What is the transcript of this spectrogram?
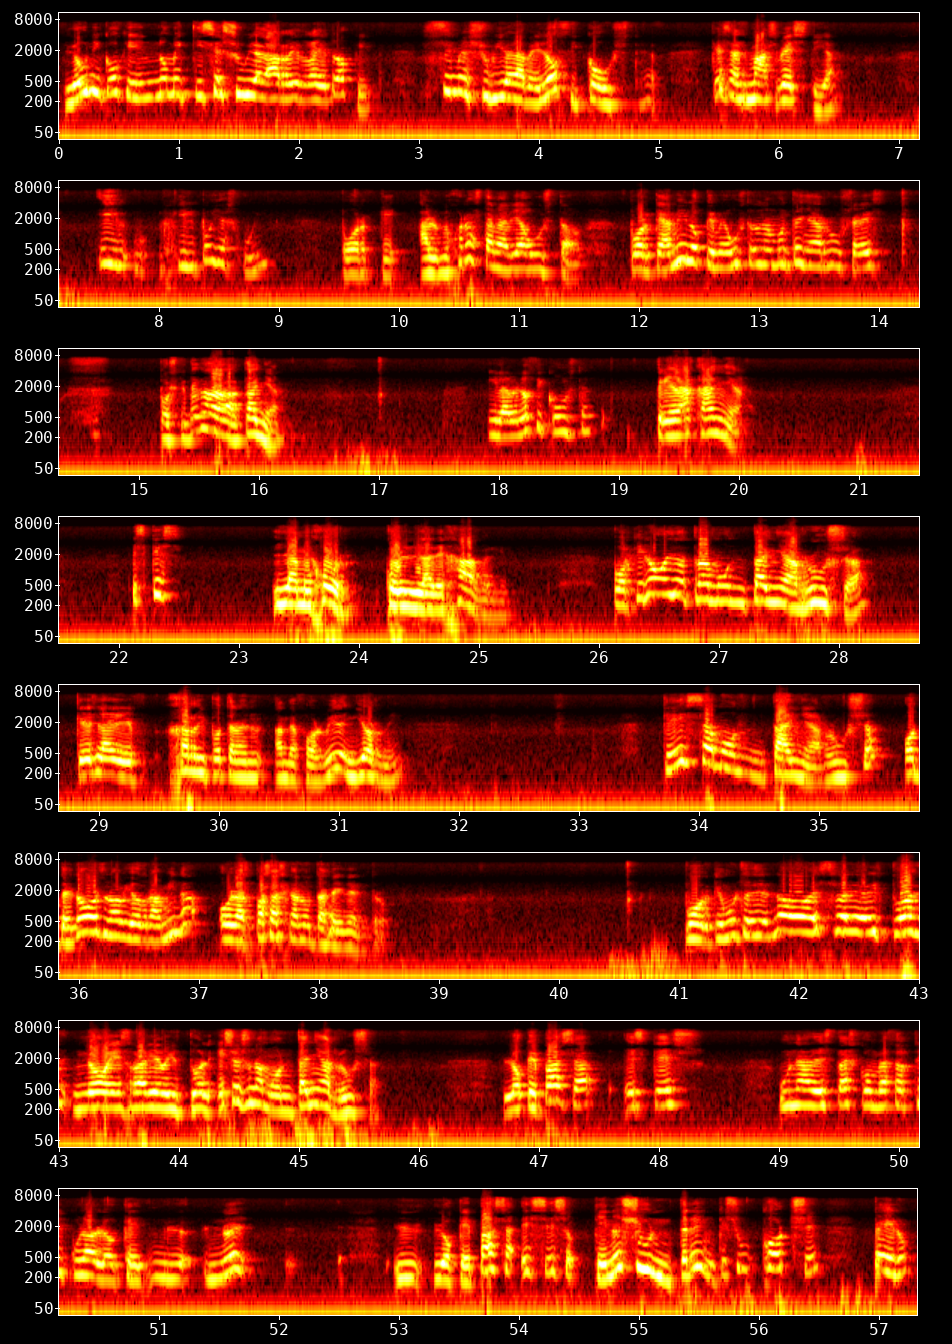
Lo único que no me quise subir a la Red Ride Rocket. Sí me subí a la Velocicoaster que esa es más bestia. Y gilipollas fui, porque a lo mejor hasta me había gustado. Porque a mí lo que me gusta de una montaña rusa es, pues que tenga caña. Y la Velocicoaster te da caña. Es que es la mejor con la de Hagrid. Porque luego hay otra montaña rusa, que es la de Harry Potter and the Forbidden Journey, que esa montaña rusa o te tomas una biodramina o las pasas canutas ahí dentro. Porque muchos dicen, no, es realidad virtual. No es realidad virtual, eso es una montaña rusa. Lo que pasa es que es una de estas con brazo articulado. Lo que no es, lo que pasa es eso, que no es un tren, que es un coche, pero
